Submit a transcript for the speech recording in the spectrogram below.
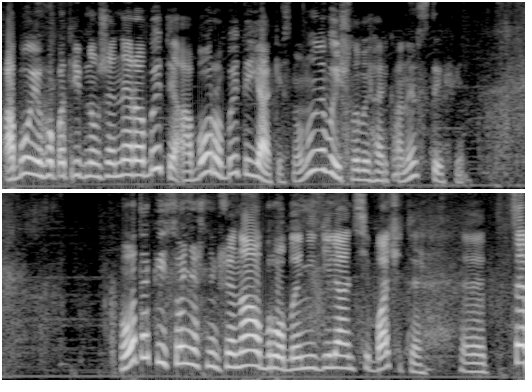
Або його потрібно вже не робити, або робити якісно. Ну не вийшло ви гарька, не встиг він. Отакий соняшник вже на обробленій ділянці, бачите? Е, Це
